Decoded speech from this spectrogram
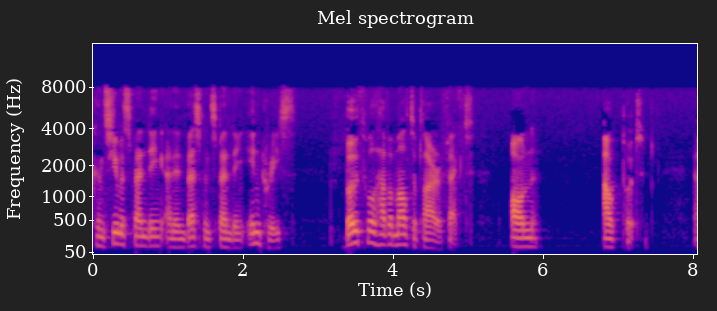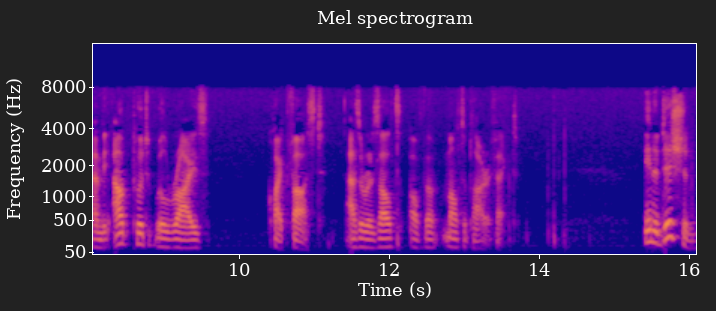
consumer spending and investment spending increase, both will have a multiplier effect on output, and the output will rise quite fast as a result of the multiplier effect. In addition,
